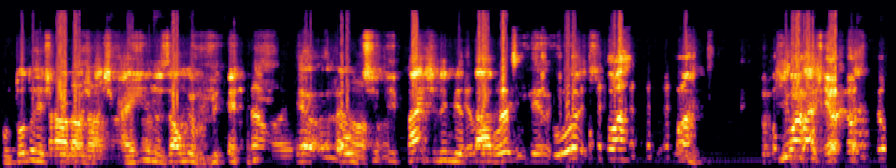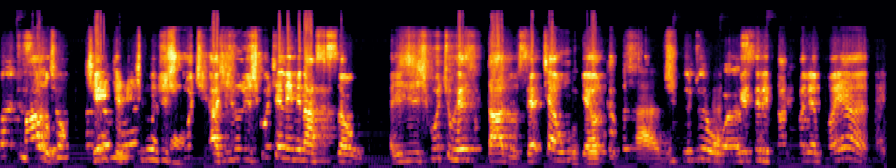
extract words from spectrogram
com todo respeito não, não, aos não, vascaínos, ao meu ver, é, é, o time mais limitado de hoje. Eu concordo. Eu, eu, eu falo, gente, a gente não discute, a gente não discute a eliminação. A gente discute o resultado, 7x1, que é a única coisa que discute. Porque se ele tá com a Alemanha é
